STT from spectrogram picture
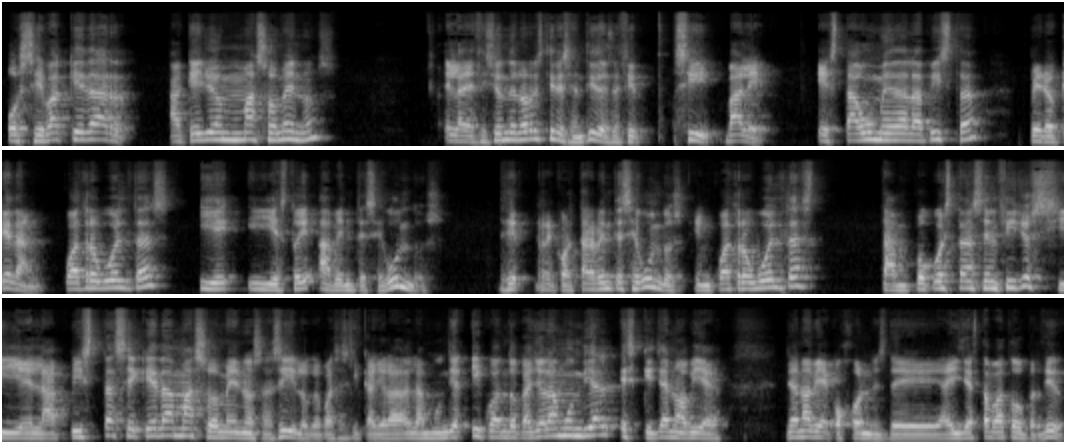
o se va a quedar aquello en más o menos, la decisión de Norris tiene sentido. Es decir, sí, vale, está húmeda la pista, pero quedan cuatro vueltas y, estoy a 20 segundos. Es decir, recortar 20 segundos en cuatro vueltas tampoco es tan sencillo si la pista se queda más o menos así. Lo que pasa es que cayó la, mundial. Y cuando cayó la mundial es que ya no había, ya no había cojones. De ahí ya estaba todo perdido.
